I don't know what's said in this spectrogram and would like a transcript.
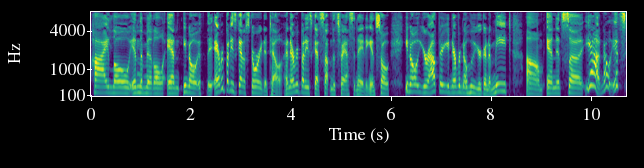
high, low, in the middle. And, you know, if everybody's got a story to tell and everybody's got something that's fascinating. And so, you know, you're out there, you never know who you're going to meet. Um, and it's, uh, yeah, no, it's,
